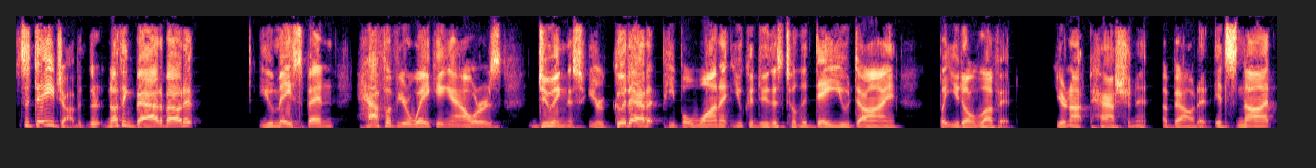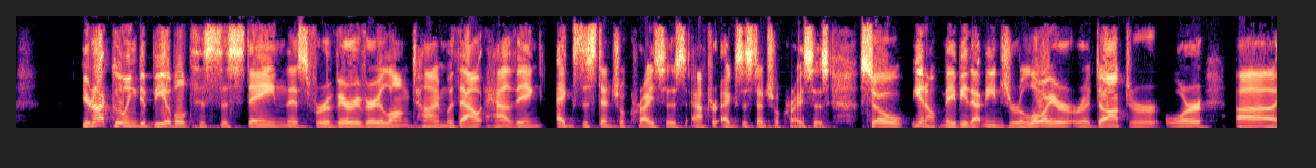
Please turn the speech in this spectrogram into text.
It's a day job. There's nothing bad about it. You may spend half of your waking hours doing this. You're good at it. People want it. You could do this till the day you die, but you don't love it. You're not passionate about it. It's not you're not going to be able to sustain this for a very, very long time without having existential crisis after existential crisis. So, you know, maybe that means you're a lawyer or a doctor or uh,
